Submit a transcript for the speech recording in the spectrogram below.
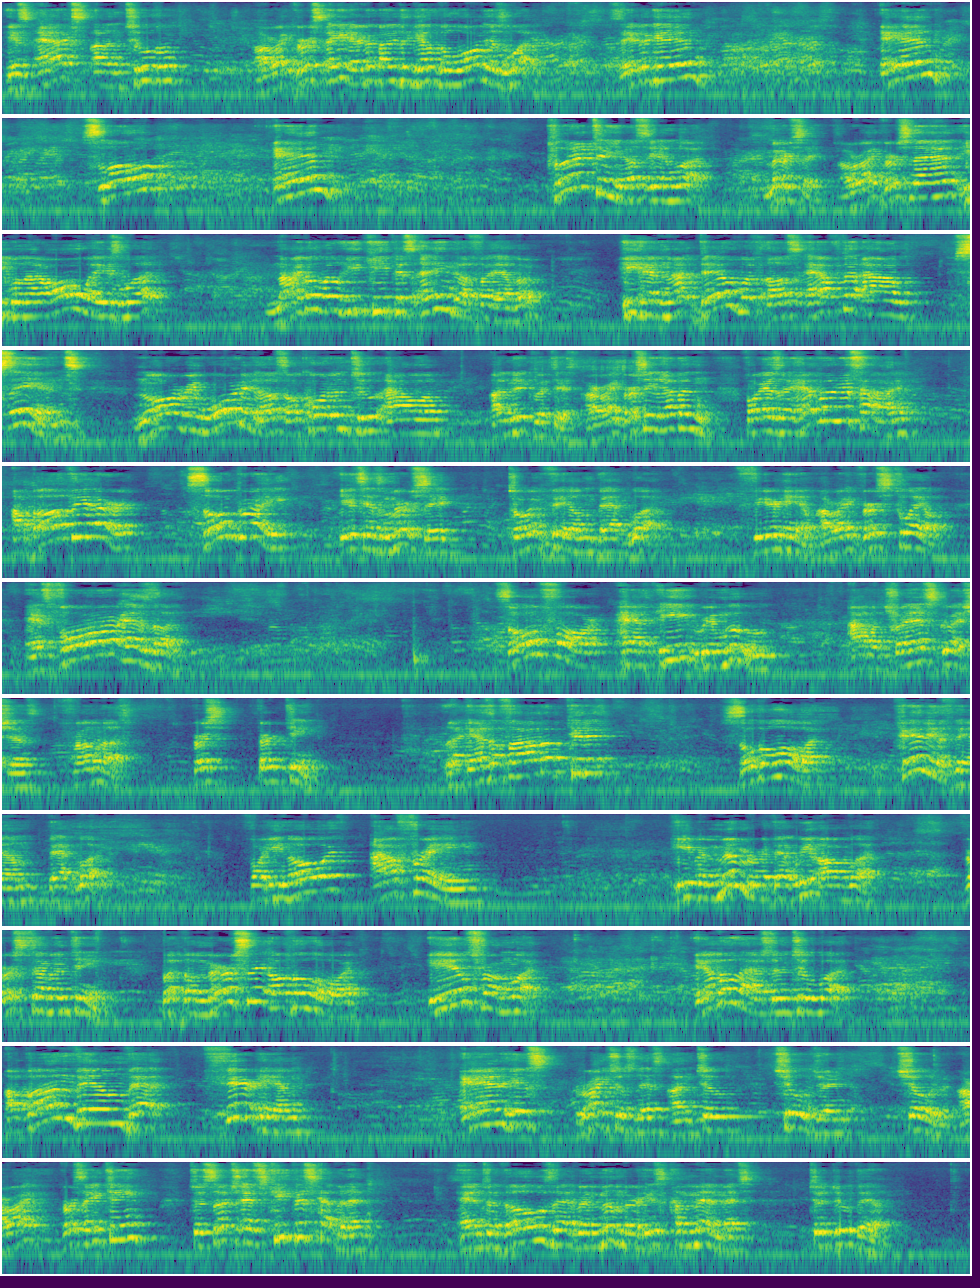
His acts unto the. All right, verse 8, everybody together. The Lord is what? Say it again. And slow and plenteous in what? Mercy. All right, verse 9. He will not always what? Neither will he keep his anger forever. He hath not dealt with us after our sins, nor rewarded us according to our iniquities. All right, verse 11. For as the heaven is high above the earth, so great is his mercy toward them that what? Fear him. All right, verse 12. As far as the so far hath he removed our transgressions from us. Verse 13. Like as a father pitieth, so the Lord pitieth them that what? For he knoweth our frame. He remembered that we are what? Verse 17. But the mercy of the Lord is from what? Everlasting to what? Upon them that fear him and his righteousness unto children, children. All right? Verse 18. To such as keep his covenant and to those that remember his commandments to do them.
